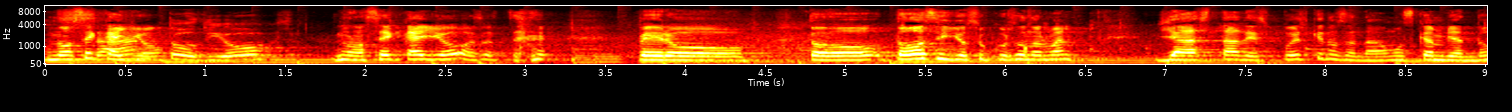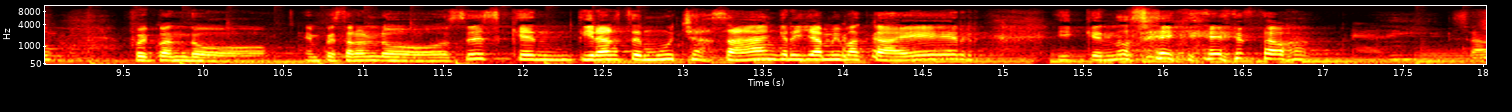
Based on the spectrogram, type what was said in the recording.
no se cayó ¡Santo Dios! No se cayó, o sea, pero todo, todo siguió su curso normal. Ya hasta después que nos andábamos cambiando fue cuando empezaron los, es que tirarse mucha sangre ya me iba a caer y que no sé qué estaba. San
